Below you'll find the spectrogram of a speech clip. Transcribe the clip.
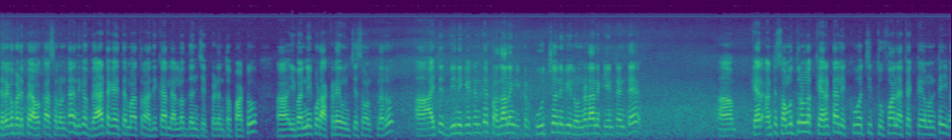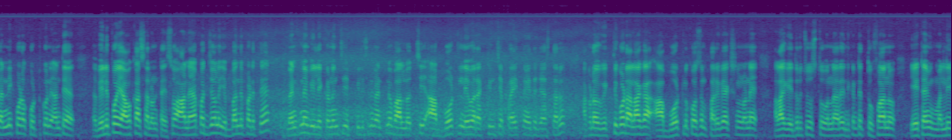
తిరగబడిపోయే అవకాశాలు ఉంటాయి. అందుకే వేటకైతే మాత్రం అధికారులు వెళ్ళొద్దని చెప్పడంతో పాటు ఇవన్నీ కూడా అక్కడే ఉంచేసి ఉంటున్నారు అయితే దీనికి ఏంటంటే ప్రధానంగా ఇక్కడ కూర్చొని వీళ్ళు ఉండడానికి ఏంటంటే కెర అంటే సముద్రంలో కెరటాలు ఎక్కువ వచ్చి తుఫాన్ ఎఫెక్ట్ ఏమైనా ఉంటే ఇవన్నీ కూడా కొట్టుకొని అంటే వెళ్ళిపోయే అవకాశాలు ఉంటాయి. సో ఆ నేపథ్యంలో ఇబ్బంది పడితే వెంటనే వీళ్ళు ఇక్కడ నుంచి పిలిచిన వెంటనే వాళ్ళు వచ్చి ఆ బోట్లు ఏవో రక్షించే ప్రయత్నం అయితే చేస్తారు. అక్కడ వ్యక్తి కూడా అలాగా ఆ బోట్ల కోసం పర్యవేక్షణలోనే అలాగే ఎదురు చూస్తూ ఉన్నారు. ఎందుకంటే తుఫాను ఏ టైంకి మళ్ళీ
